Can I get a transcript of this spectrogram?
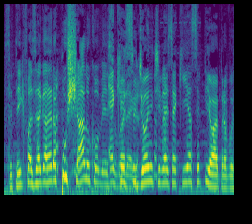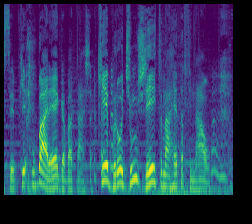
Você tem que fazer a galera puxar no começo, É que Barega. se o Johnny tivesse aqui ia ser pior pra você, porque o Barega, Batasha, quebrou de um jeito na reta final.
